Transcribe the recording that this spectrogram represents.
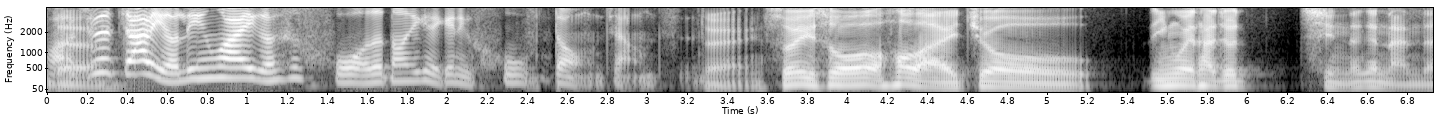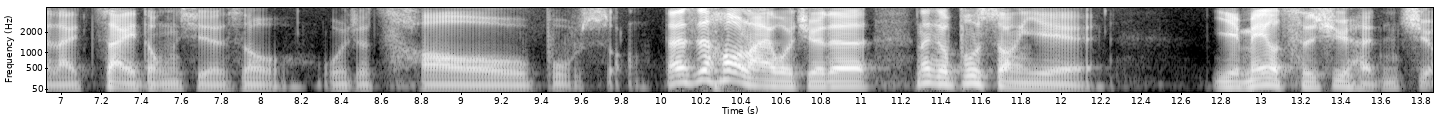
话，就是家里有另外一个是活的东西可以跟你互动，这样子。对，所以说后来就因为他就请那个男的来载东西的时候，我就超不爽，但是后来我觉得那个不爽也。也没有持续很久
